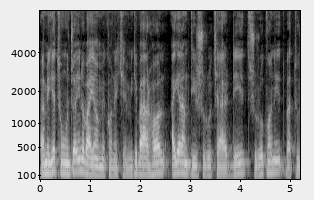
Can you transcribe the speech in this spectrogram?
و میگه تو اونجا اینو بیان می‌کنه که میگه به حال اگرم دیر شروع کردید شروع کنید و تو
